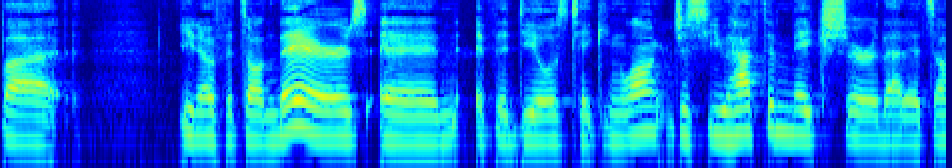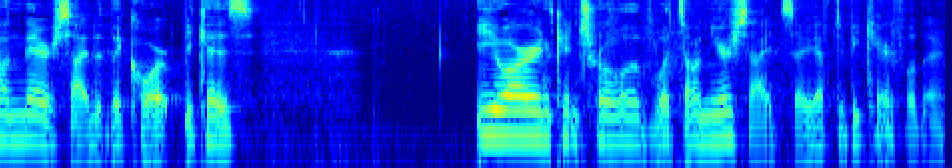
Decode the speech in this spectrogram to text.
but you know, if it's on theirs and if the deal is taking long, just you have to make sure that it's on their side of the court because you are in control of what's on your side. So you have to be careful there.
